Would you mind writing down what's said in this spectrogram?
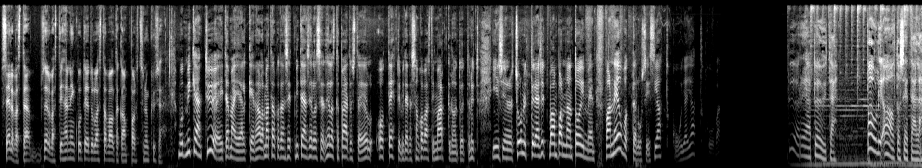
selvästi, selvästihän niin kuin tietynlaista valtakamppailua siinä on kyse. Mutta mikään työ ei tämän jälkeen ala. Mä tarkoitan, että mitään sellaista, sellaista päätöstä ei ole tehty, mitä tässä on kovasti markkinoitu, että nyt insinöörit suunnittelee ja sitten vaan pannaan toimeen, vaan neuvottelu siis jatkuu ja jatkuu. Pyöreä pöytä. Pauli Aalto-Setälä.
